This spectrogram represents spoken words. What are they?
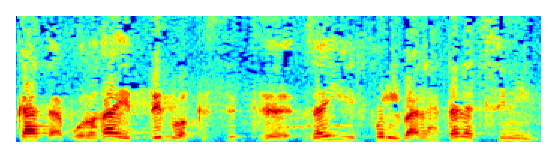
كتب ولغاية دلوقتي الست زي الفل بقى لها ثلاث سنين.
